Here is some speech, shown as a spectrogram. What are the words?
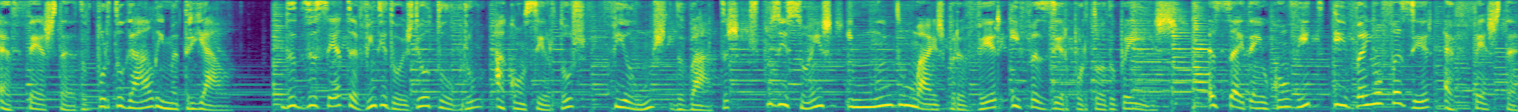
a Festa de Portugal Imaterial. De 17 a 22 de outubro, há concertos, filmes, debates, exposições e muito mais para ver e fazer por todo o país. Aceitem o convite e venham fazer a festa.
